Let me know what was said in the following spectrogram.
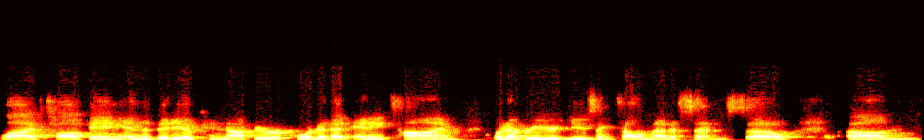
live talking, and the video cannot be recorded at any time whenever you're using telemedicine. So um,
